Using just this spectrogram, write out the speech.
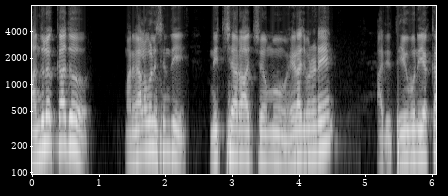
అందులో కాదు మనం వెళ్ళవలసింది నిత్యరాజ్యము. ఏ రాజ్యం అంటే అది దేవుని యొక్క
